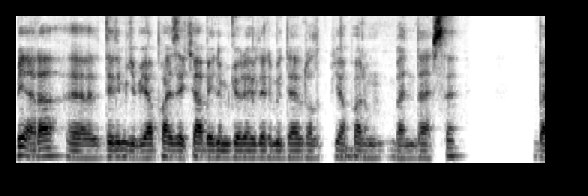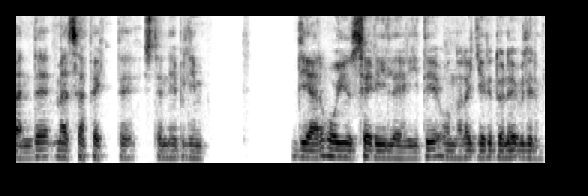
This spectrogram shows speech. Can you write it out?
bir ara e, dediğim gibi yapay zeka benim görevlerimi devralıp yaparım ben derse ben de Mass Effect'ti işte ne bileyim diğer oyun serileriydi onlara geri dönebilirim.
